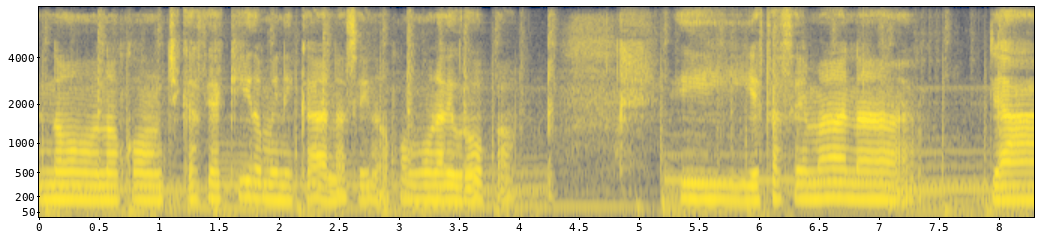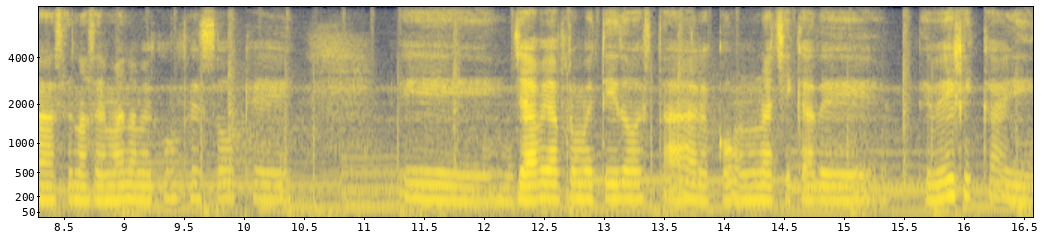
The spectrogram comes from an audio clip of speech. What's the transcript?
no, no con chicas de aquí, dominicanas, sino con una de Europa. Y esta semana, ya hace una semana me confesó que ya había prometido estar con una chica de, Bélgica y,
